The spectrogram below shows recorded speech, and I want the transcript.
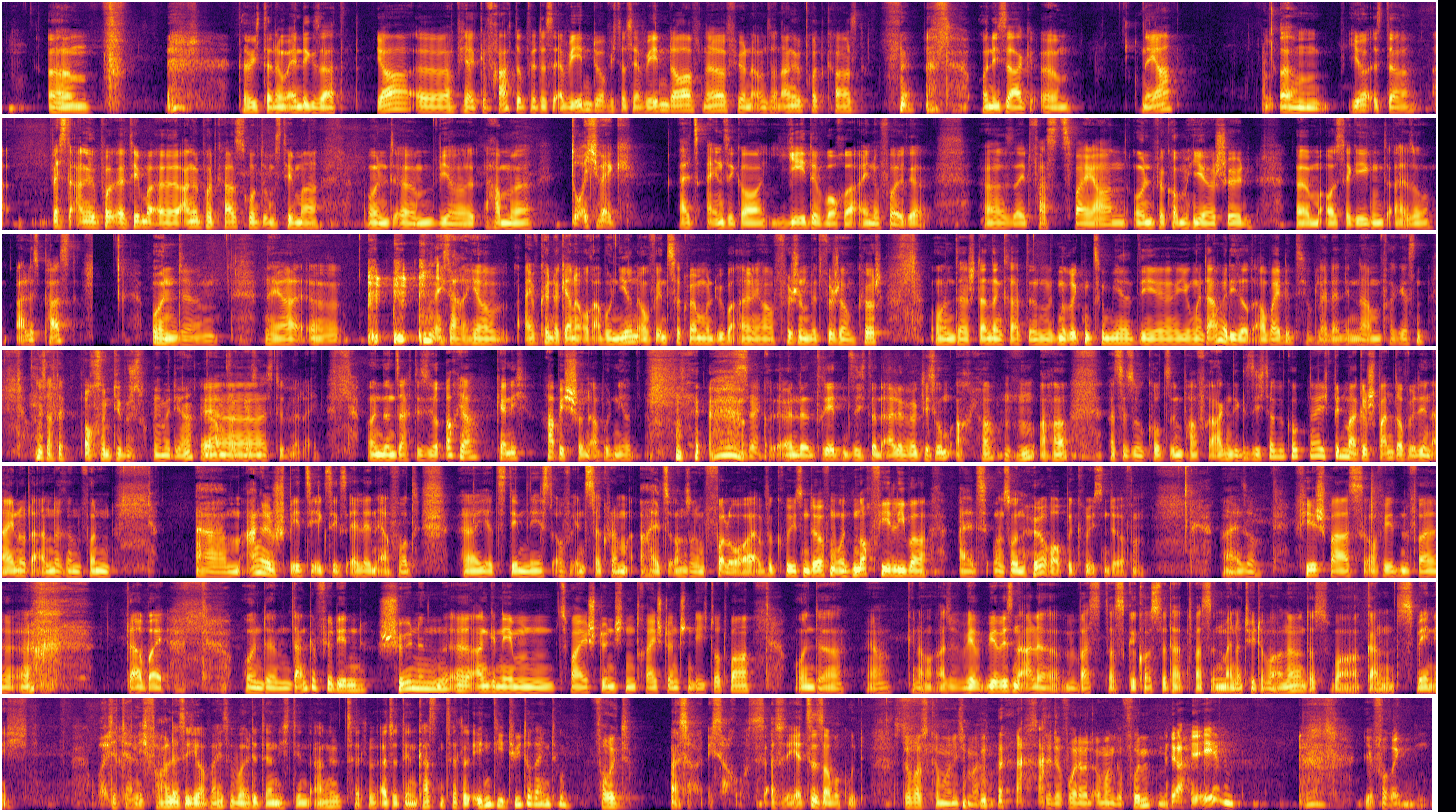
ähm, da habe ich dann am Ende gesagt, ja, äh, habe ich halt gefragt, ob wir das erwähnen dürfen, ob ich das erwähnen darf, ne, für unseren Angel-Podcast. Und ich sage, ähm, naja, ähm, hier ist der beste Angelpo äh, Thema, äh, Angelpodcast rund ums Thema und ähm, wir haben äh, durchweg als einziger jede Woche eine Folge. Ja, seit fast zwei Jahren und wir kommen hier schön ähm, aus der Gegend, also alles passt. Und ähm, naja, äh, ich sage hier, könnt ihr gerne auch abonnieren auf Instagram und überall, ja, Fischen mit Fischer und Kirsch. Und da stand dann gerade mit dem Rücken zu mir die junge Dame, die dort arbeitet. Ich habe leider den Namen vergessen. Und sagte, Auch so ein typisches Problem mit dir, ne? Namen ja, vergessen. es tut mir leid. Und dann sagte sie so, ach ja, kenne ich, habe ich schon abonniert. Sehr gut. Und dann treten sich dann alle wirklich um, ach ja, mhm, aha. Hast du so kurz in ein paar fragende Gesichter geguckt? Na, ich bin mal gespannt, ob wir den einen oder anderen von ähm, Angelspezi XXL in Erfurt äh, jetzt demnächst auf Instagram als unseren Follower begrüßen dürfen und noch viel lieber als unseren Hörer begrüßen dürfen. Also viel Spaß auf jeden Fall äh, dabei. Und ähm, danke für den schönen, äh, angenehmen zwei Stündchen, drei Stündchen, die ich dort war. Und äh, ja, genau. Also wir, wir wissen alle, was das gekostet hat, was in meiner Tüte war. Ne? Das war ganz wenig. Wollte der nicht fahrlässigerweise, wollte der nicht den Angelzettel, also den Kastenzettel in die Tüte reintun? Verrückt. Also ich sag auch, das- also jetzt ist aber gut. Sowas können wir nicht machen. Stell dir vor, der wird irgendwann gefunden. Ja, eben. Ihr Verrückten.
